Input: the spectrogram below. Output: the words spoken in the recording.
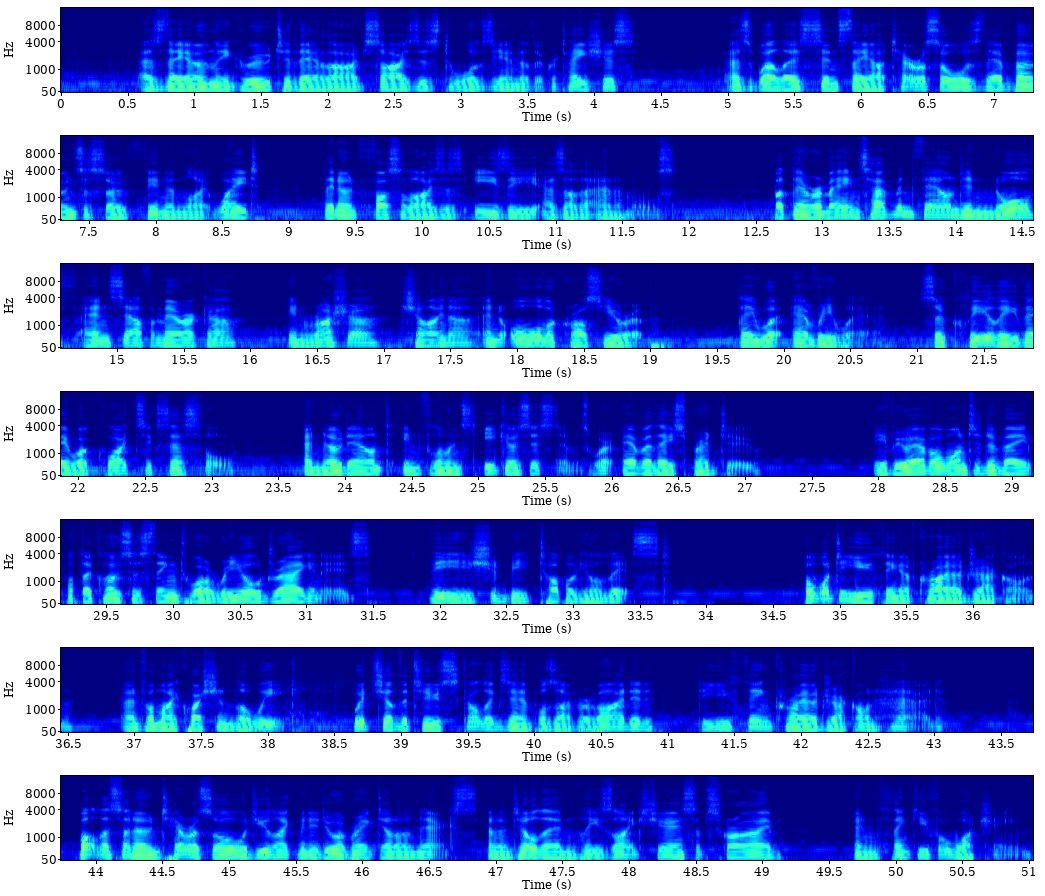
as they only grew to their large sizes towards the end of the Cretaceous, as well as since they are pterosaurs, their bones are so thin and lightweight, they don't fossilize as easy as other animals but their remains have been found in North and South America, in Russia, China, and all across Europe. They were everywhere, so clearly they were quite successful, and no doubt influenced ecosystems wherever they spread to. If you ever want to debate what the closest thing to a real dragon is, these should be top of your list. But what do you think of Cryodrakon? And for my question of the week, which of the two skull examples I provided do you think Cryodrakon had? What lesser known pterosaur would you like me to do a breakdown on next? And until then, please like, share, subscribe, and thank you for watching.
